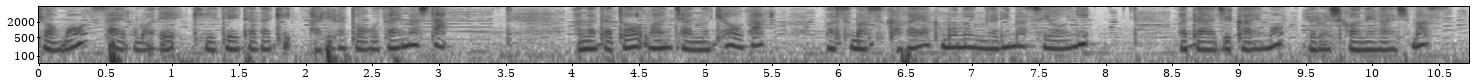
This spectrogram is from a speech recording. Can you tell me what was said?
今日も最後まで聞いていただきありがとうございました。あなたとワンちゃんの今日がますます輝くものになりますように。また次回もよろしくお願いします。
